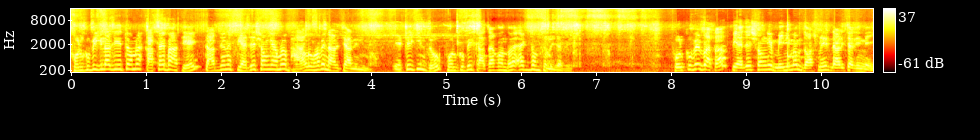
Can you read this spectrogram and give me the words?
ফুলকপিগুলা যেহেতু আমরা কাঁচায় বাতি তার জন্য পেঁয়াজের সঙ্গে আমরা ভালোভাবে নাড়ি চাড়িয়ে নিব। এতে কিন্তু ফুলকপির কাঁচা গন্ধ একদম চলে যাবে। ফুলকপির বাটা পেঁয়াজের সঙ্গে মিনিমাম দশ মিনিট নাড়ি চাড়ি নেই।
